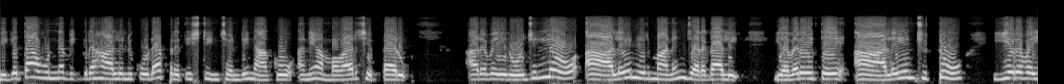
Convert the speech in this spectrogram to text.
మిగతా ఉన్న విగ్రహాలను కూడా ప్రతిష్ఠించండి నాకు అని అమ్మవారు చెప్పారు. అరవై రోజుల్లో ఆ ఆలయ నిర్మాణం జరగాలి. ఎవరైతే ఆ ఆలయం చుట్టూ ఇరవై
